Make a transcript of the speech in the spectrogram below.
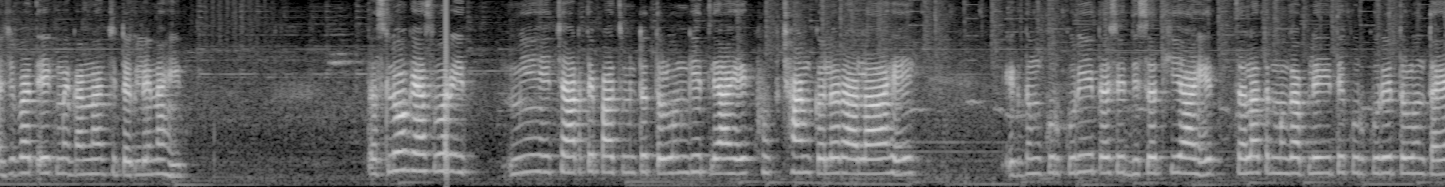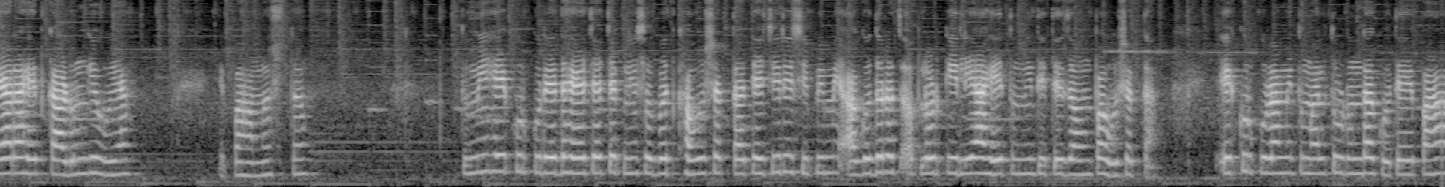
अजिबात एकमेकांना चिटकले नाहीत. तर स्लो गॅसवर इ मी हे चार ते पाच मिनटं तळून घेतले आहे. खूप छान कलर आला आहे. एकदम कुरकुरीत असे दिसतही आहेत. चला तर मग आपले इथे कुरकुरे तळून तयार आहेत काढून घेऊया. हे पहा मस्त. तुम्ही हे कुरकुरे दह्याच्या चटणीसोबत खाऊ शकता. त्याची रेसिपी मी अगोदरच अपलोड केली आहे. तुम्ही तिथे जाऊन पाहू शकता. एक कुरकुरा मी तुम्हाला तोडून दाखवते. हे पहा.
